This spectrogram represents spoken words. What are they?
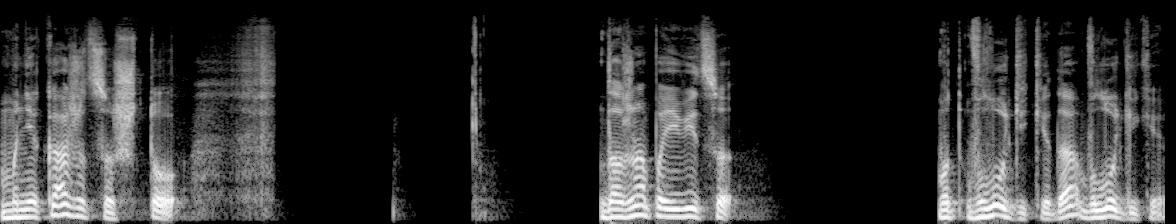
мне кажется, что должна появиться вот в логике, да, в логике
